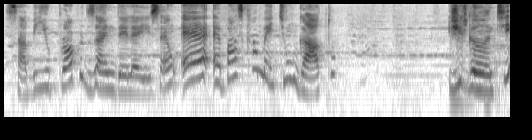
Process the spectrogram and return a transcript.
Sabe? E o próprio design dele é isso. É, é, é basicamente um gato gigante,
